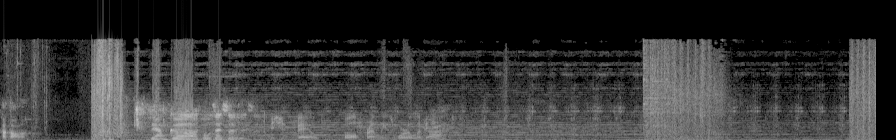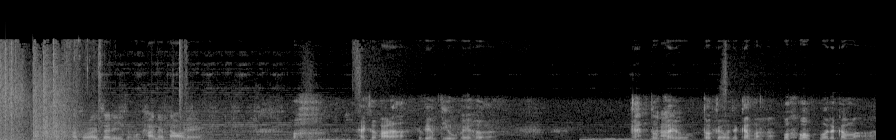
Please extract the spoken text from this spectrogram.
他倒了。两个都在这里。Mission failed. All friendlies were eliminated. 他躲在这里，怎么看得到嘞？哦，太可怕了，又变第五回合了。干，都怪我，都怪我在干嘛？哦吼，我在干嘛？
